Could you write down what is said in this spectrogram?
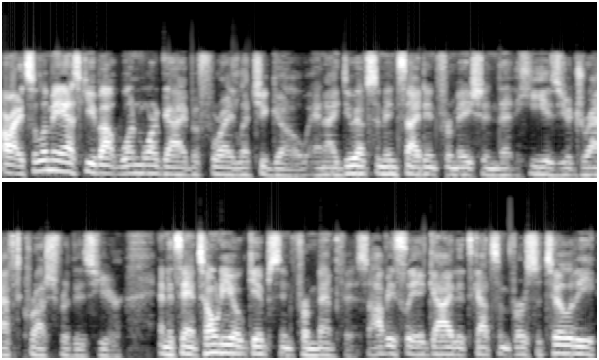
All right, so let me ask you about one more guy before I let you go. And I do have some inside information that he is your draft crush for this year. And it's Antonio Gibson from Memphis. Obviously, a guy that's got some versatility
